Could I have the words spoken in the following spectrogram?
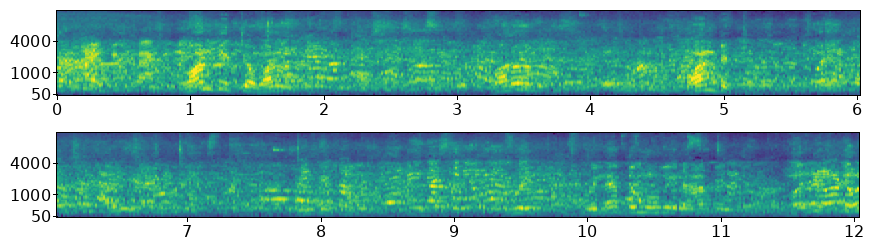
Thank you, thank you. one picture. One, one, one picture. We, we left the movie and happened. Don't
